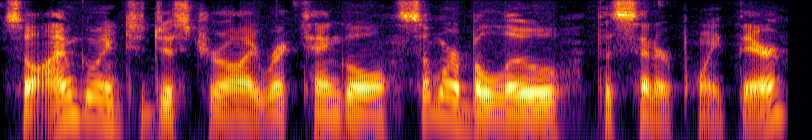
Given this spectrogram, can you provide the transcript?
So I'm going to just draw a rectangle somewhere below the center point there.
